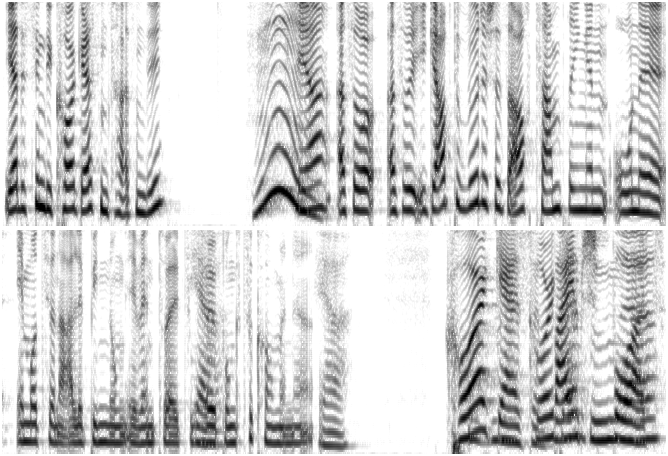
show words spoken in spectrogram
Ja, das sind die Core-Gasms, heißen die. Hm. Ja, also, also ich glaube, du würdest es auch zusammenbringen, ohne emotionale Bindung eventuell zum ja. Höhepunkt zu kommen. Ja. ja. Core-Gasm mhm. Core beim Sport.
